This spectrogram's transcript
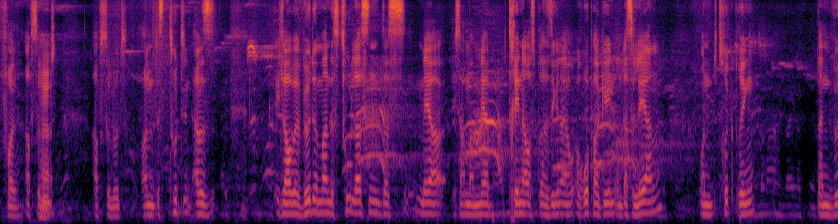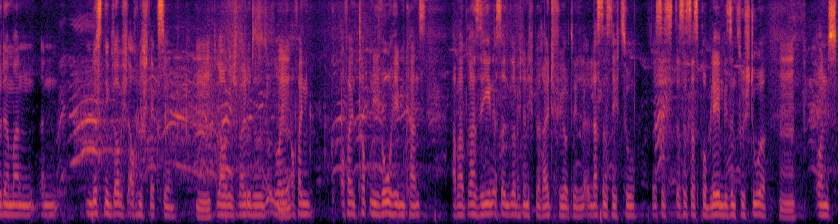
voll, absolut. Absolut. Und es tut, es, ich glaube, würde man es zulassen, dass mehr, ich sag mal, mehr Trainer aus Brasilien in Europa gehen und das lernen und zurückbringen, dann würde man, dann müssten die, glaube ich, auch nicht wechseln. Mhm. Glaube ich, weil du das so Mhm. auf ein, auf ein Top-Niveau heben kannst. Aber Brasilien ist dann, glaube ich, noch nicht bereit für. Die lassen das nicht zu. Das ist, das ist das Problem. Die sind zu stur. Mhm. Und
